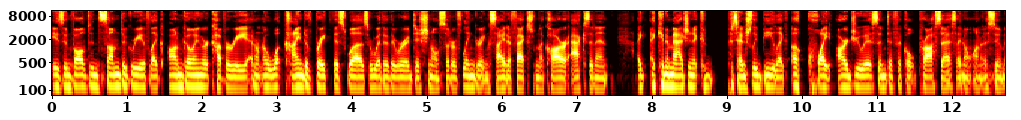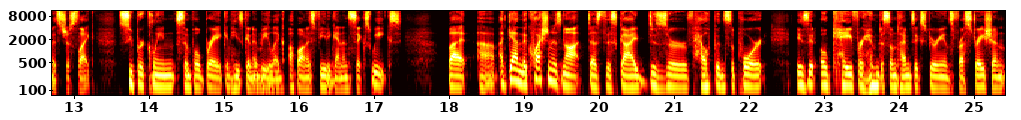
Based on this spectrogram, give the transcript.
is involved in some degree of like ongoing recovery. I don't know what kind of break this was or whether there were additional sort of lingering side effects from the car accident. I, I can imagine it could potentially be like a quite arduous and difficult process. I don't want to assume it's just like super clean, simple break and he's going to be mm-hmm. like up on his feet again in six weeks. But um, again, the question is not does this guy deserve help and support? Is it okay for him to sometimes experience frustration?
